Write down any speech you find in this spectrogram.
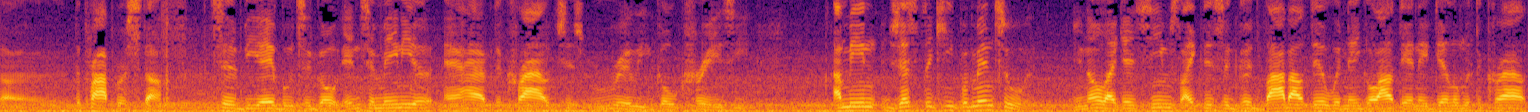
Uh, the proper stuff to be able to go into Mania and have the crowd just really go crazy. I mean, just to keep them into it. You know, like it seems like there's a good vibe out there when they go out there and they're dealing with the crowd.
